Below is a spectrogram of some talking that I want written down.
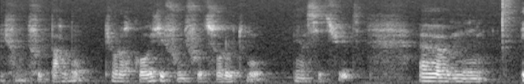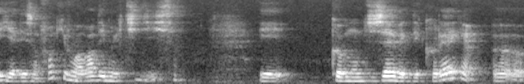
Ils font une faute par bon, puis on leur corrige, ils font une faute sur l'autre mot, et ainsi de suite. Euh, et il y a des enfants qui vont avoir des multidis. Et comme on disait avec des collègues, euh,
